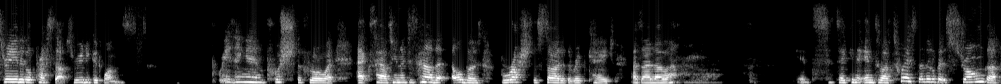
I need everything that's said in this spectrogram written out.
three little press ups, really good ones. Breathing in, push the floor away. Exhale. So you notice how the elbows brush the side of the rib cage as I lower. It's taking it into our twist a little bit stronger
